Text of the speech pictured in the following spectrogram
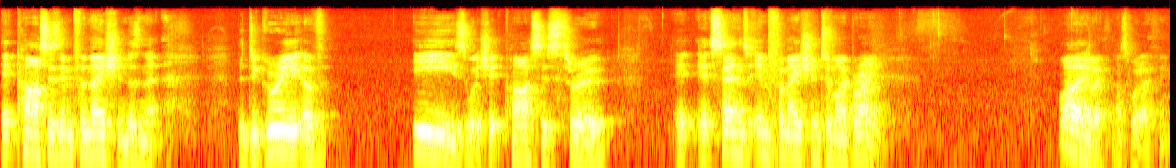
it passes information doesn't it? The degree of ease which it passes through it, it sends information to my brain. Well, anyway, that's what I think.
